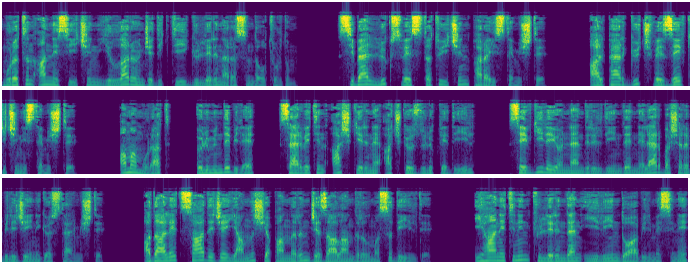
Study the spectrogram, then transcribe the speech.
Murat'ın annesi için yıllar önce diktiği güllerin arasında oturdum. Sibel lüks ve statü için para istemişti. Alper güç ve zevk için istemişti. Ama Murat, ölümünde bile, servetin aşk yerine açgözlülükle değil, sevgiyle yönlendirildiğinde neler başarabileceğini göstermişti. Adalet sadece yanlış yapanların cezalandırılması değildi. İhanetinin küllerinden iyiliğin doğabilmesini,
